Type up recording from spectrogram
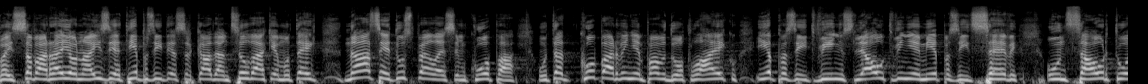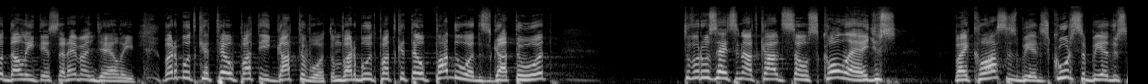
vai savā rajonā iziet, iepazīties ar kādiem cilvēkiem un teikt, nāciet, uzspēlēsim kopā. Un tad kopā ar viņiem pavadot laiku, iepazīt viņus, ļaut viņiem iepazīt sevi un caur to dalīties ar evaņģēlīju. Varbūt, ka tev patīk gatavot, un varbūt pat, ka tev padodas gatavot. Tu vari uzaicināt kādus savus kolēģus vai klases biedrus, kursa biedrus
